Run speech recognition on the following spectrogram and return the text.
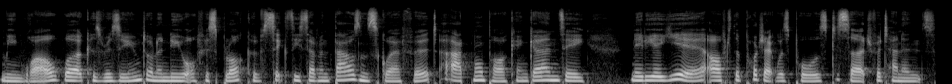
Meanwhile, work has resumed on a new office block of 67,000 square foot at Admiral Park in Guernsey, nearly a year after the project was paused to search for tenants.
